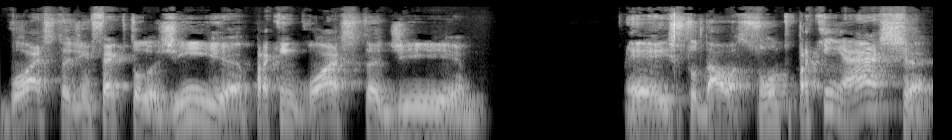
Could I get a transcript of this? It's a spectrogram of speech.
gosta de infectologia, para quem gosta de é, estudar o assunto, para quem acha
